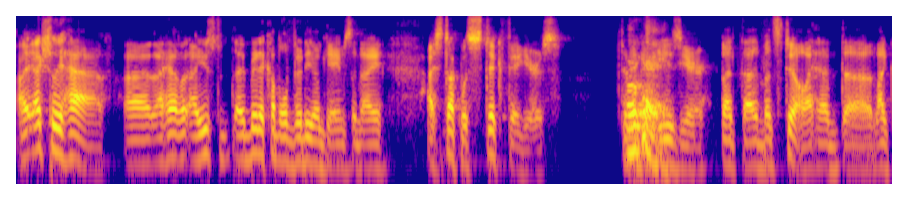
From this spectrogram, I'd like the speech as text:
I actually have. Uh, I have. I used to. I made a couple of video games, and I I stuck with stick figures to make okay. it easier. But uh, but still, I had uh, like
